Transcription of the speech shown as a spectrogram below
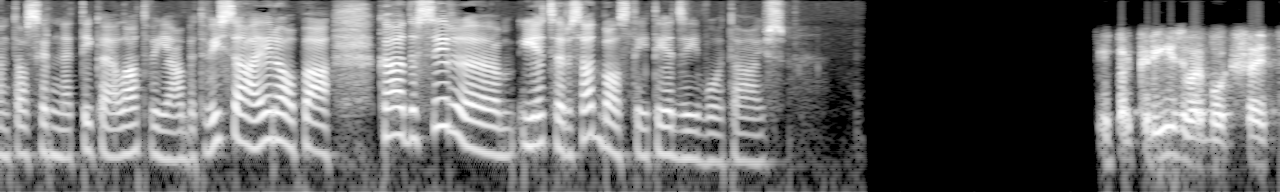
un tas ir ne tikai Latvijā, bet visā Eiropā. Kādas ir ieceras atbalstīt iedzīvotājus? Par krīzi varbūt šeit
